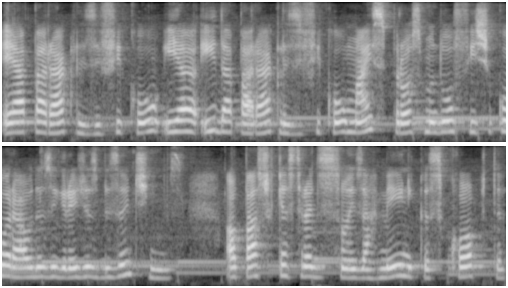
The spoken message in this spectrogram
é a paráclise ficou e, a, e da paráclise ficou mais próxima do ofício coral das igrejas bizantinas, ao passo que as tradições armênicas, copta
